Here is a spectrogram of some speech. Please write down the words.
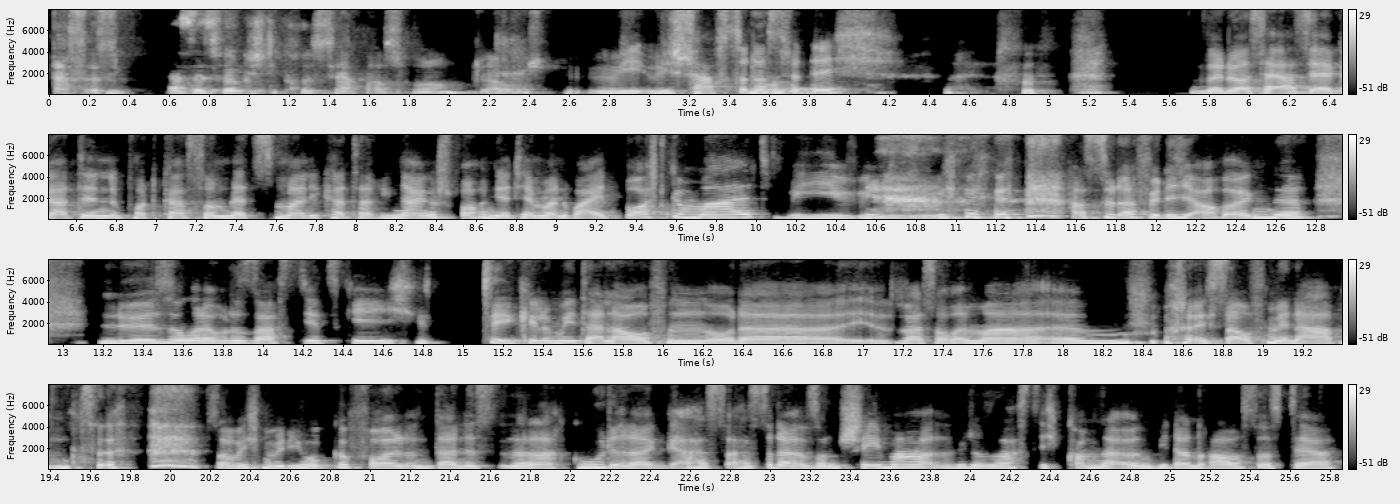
das ist, das ist wirklich die größte Herausforderung, glaube ich. Wie, wie schaffst du das oh. für dich? Du hast ja, hast ja gerade den Podcast vom letzten Mal, die Katharina angesprochen, die hat ja immer ein Whiteboard gemalt. Wie, wie hast du da für dich auch irgendeine Lösung oder wo du sagst, jetzt gehe ich zehn Kilometer laufen oder was auch immer, ähm, ich saufe mir einen Abend, saufe ich mir die Hucke voll und dann ist danach gut? Oder hast, hast du da so ein Schema, wie du sagst, ich komme da irgendwie dann raus aus der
